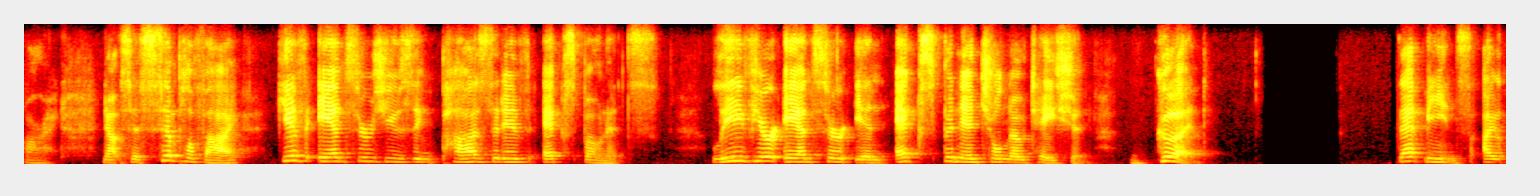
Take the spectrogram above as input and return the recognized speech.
All right, now it says simplify, give answers using positive exponents. Leave your answer in exponential notation. Good. That means I,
